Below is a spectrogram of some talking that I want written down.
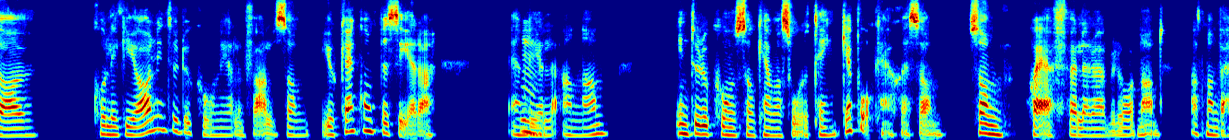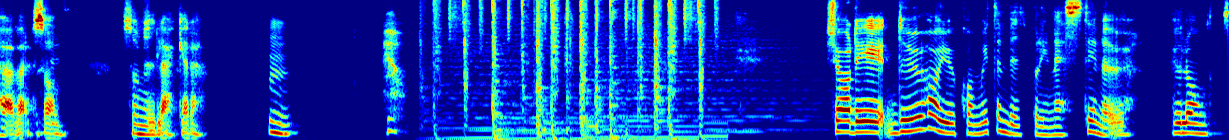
av kollegial introduktion i alla fall som ju kan kompensera en mm. del annan introduktion som kan vara svår att tänka på kanske som, som chef eller överordnad att man behöver som, som ny läkare. Mm. Ja. Shadi, du har ju kommit en bit på din ST nu. Hur långt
